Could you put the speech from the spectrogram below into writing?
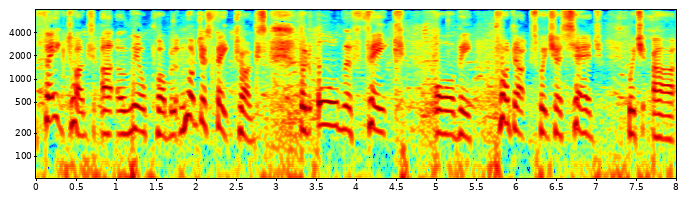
Fake drugs are a real problem, not just fake drugs, but all the fake or the products which are said, which are,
